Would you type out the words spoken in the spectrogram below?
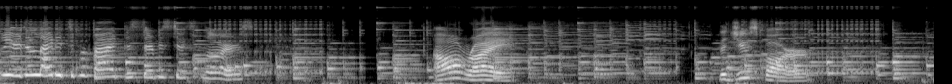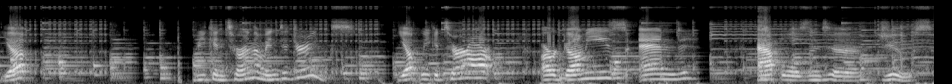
We are delighted to provide this service to explorers. Alright. The juice bar. Yup. We can turn them into drinks. Yup, we can turn our our gummies and apples into juice.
